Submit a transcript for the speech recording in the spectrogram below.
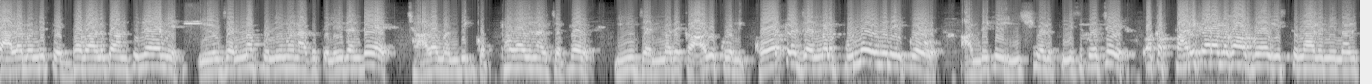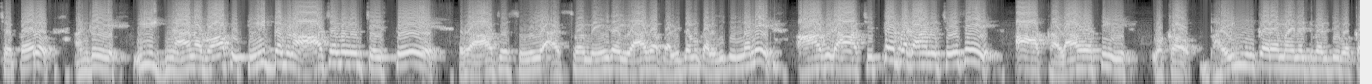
చాలా మంది పెద్దవాళ్ళతో అంటున్నానండి ఏ జన్మ పుణ్యమో నాకు తెలియదంటే చాలా మంది గొప్ప వాళ్ళు నాకు చెప్పారు ఈ జన్మది కాదు కొన్ని కోట్ల జన్మల పుణ్యం ఉంది నీకు. అందుకే ఈశ్వరుడు తీసుకొచ్చి ఒక పరికరముగా ఉపయోగిస్తున్నాడు నేను చెప్పారు. అంటే ఈ జ్ఞానవాపి తీర్థమును ఆచమనం చేస్తే రాజసూయ అశ్వమేధ యాగ ఫలితం కలుగుతుందని ఆవిడ ఆ చిత్రపటాన్ని చూసి ఆ కళావతి ఒక భయంకరమైనటువంటి ఒక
